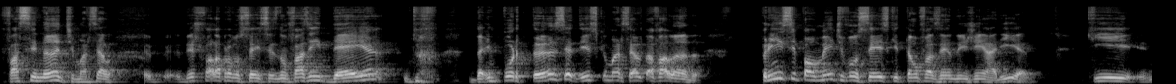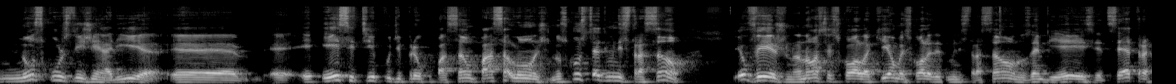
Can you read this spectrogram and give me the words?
Fascinante, Marcelo. Deixa eu falar para vocês, vocês não fazem ideia da importância disso que o Marcelo está falando. Principalmente vocês que estão fazendo engenharia, que nos cursos de engenharia, é, é, esse tipo de preocupação passa longe. Nos cursos de administração, eu vejo na nossa escola aqui, é uma escola de administração, nos MBAs, etc.,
